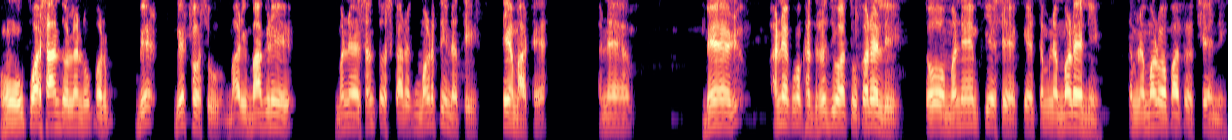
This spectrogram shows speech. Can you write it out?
હું ઉપવાસ આંદોલન ઉપર બેઠો છું. મારી માગણી મને સંતોષકારક મળતી નથી તે માટે. અને મેં અનેક વખત રજૂઆતો કરેલી તો મને એમ કહે છે કે તમને મળે નહીં. તમને મળવા પાત્ર છે નહીં.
